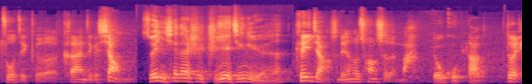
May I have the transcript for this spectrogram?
做这个科安这个项目。所以你现在是职业经理人，可以讲是联合创始人吧？有股票的，对，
